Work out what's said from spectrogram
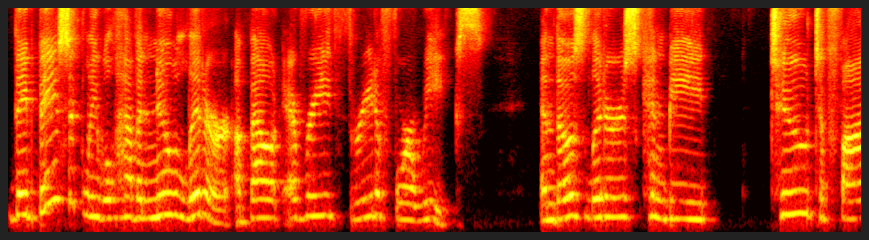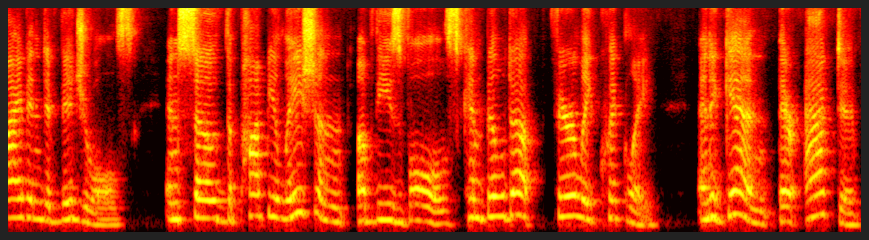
They basically will have a new litter about every three to four weeks. And those litters can be two to five individuals. And so the population of these voles can build up fairly quickly. And again, they're active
